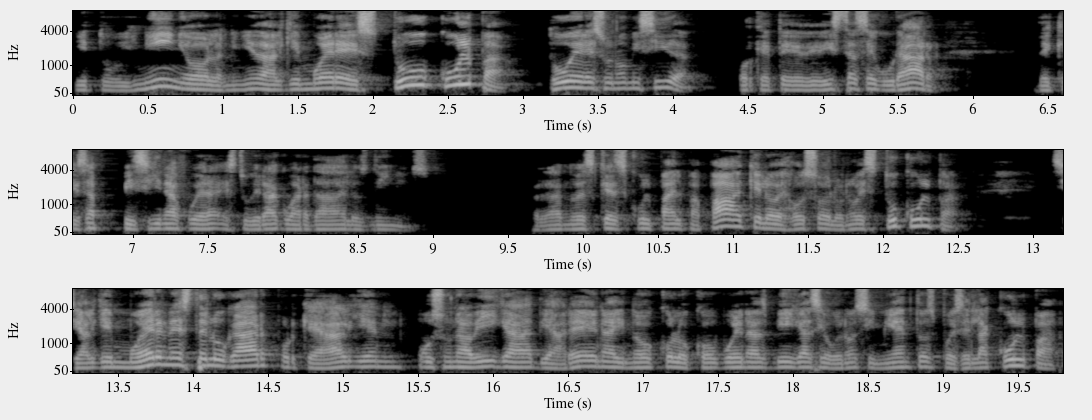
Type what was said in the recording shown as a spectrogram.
y tu niño o la niña de alguien muere, es tu culpa. Tú eres un homicida porque te debiste asegurar de que esa piscina fuera, estuviera guardada de los niños. ¿verdad? No es que es culpa del papá que lo dejó solo, no es tu culpa. Si alguien muere en este lugar porque alguien puso una viga de arena y no colocó buenas vigas y buenos cimientos, pues es la culpa.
